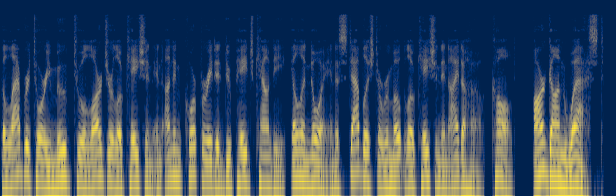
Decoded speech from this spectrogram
the laboratory moved to a larger location in unincorporated DuPage County, Illinois and established a remote location in Idaho, called Argonne West,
